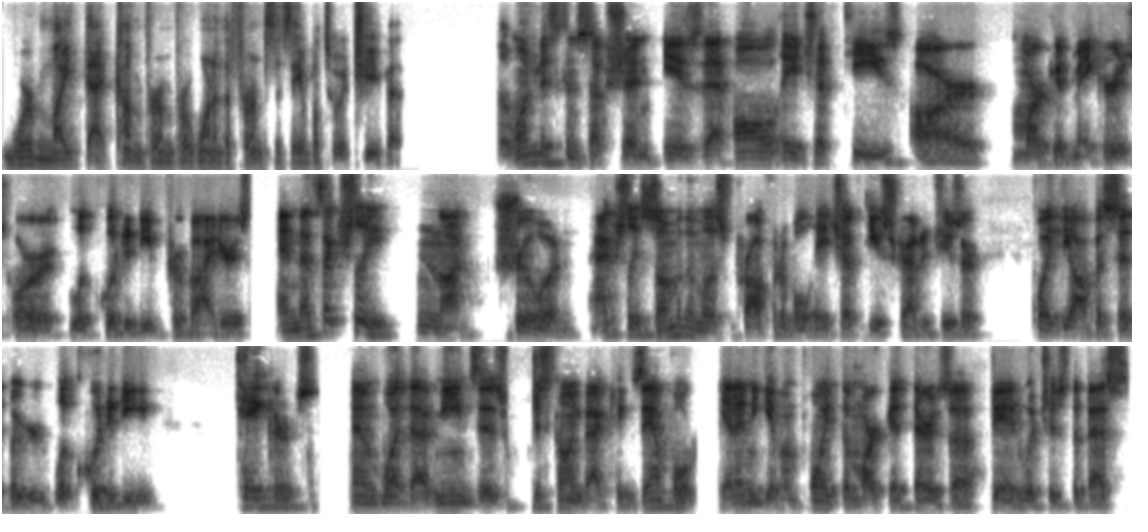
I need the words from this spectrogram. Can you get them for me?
Where might that come from for one of the firms that's able to achieve it? The one misconception is that all HFTs are market makers or liquidity providers. And that's actually not true. And actually, some of the most profitable HFT strategies are quite the opposite. They're liquidity takers. And what that means is just going back to example, at any given point, the market, there's a bid, which is the best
